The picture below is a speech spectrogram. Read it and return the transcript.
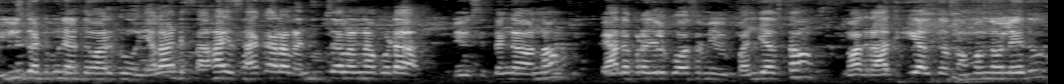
ఇల్లు కట్టుకునేంత వరకు ఎలాంటి సహాయ సహకారాలు అందించాలన్నా కూడా మేము సిద్ధంగా ఉన్నాం. పేద ప్రజల కోసం మేము పనిచేస్తాం మాకు రాజకీయాలతో సంబంధం లేదు.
